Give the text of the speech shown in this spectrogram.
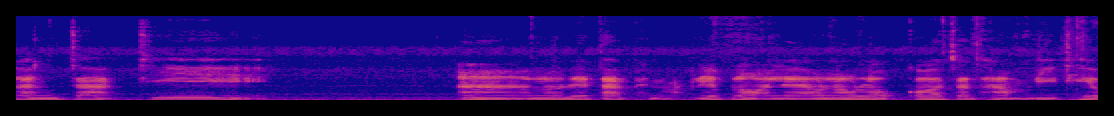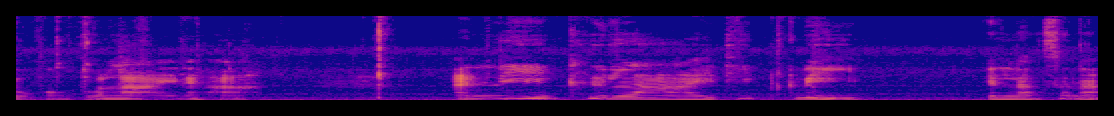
หลังจากที่เราได้ตัดแผ่นหมักเรียบร้อยแล้ว แล้วเราก็จะทำดีเทลของตัวลายนะคะ อันนี้คือลายที่กรีดเป็นลักษณะ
